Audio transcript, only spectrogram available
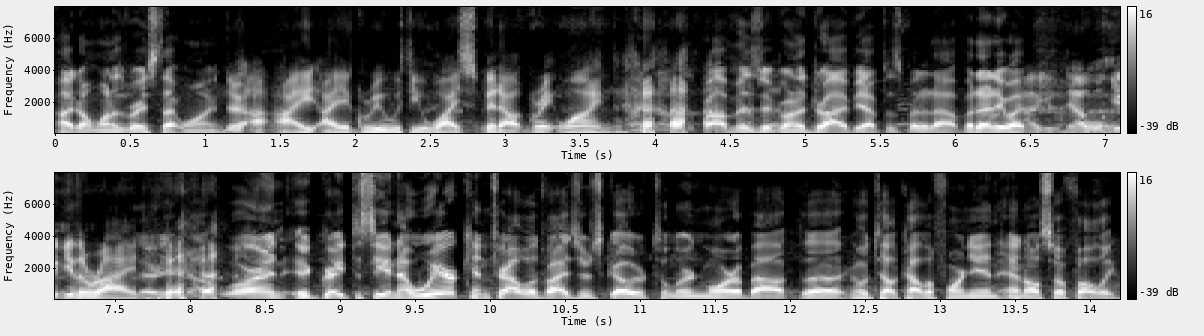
I don't want to waste that wine. There- I, I agree with you. Why spit out great wine? I know, the problem is if you want to drive, you have to spit it out. But anyway, now, you, now we'll give you the ride. there you go. Warren, uh, great to see you. Now, where can travel advisors go to learn more about the Hotel Californian and also Foley?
